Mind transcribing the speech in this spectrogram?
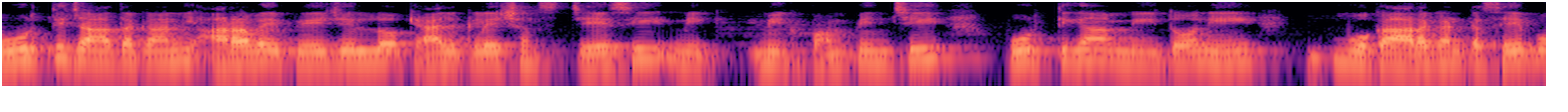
పూర్తి జాతకాన్ని అరవై పేజీల్లో క్యాలిక్యులేషన్స్ చేసి మీకు మీకు పంపించి పూర్తిగా మీతోని ఒక అరగంట సేపు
